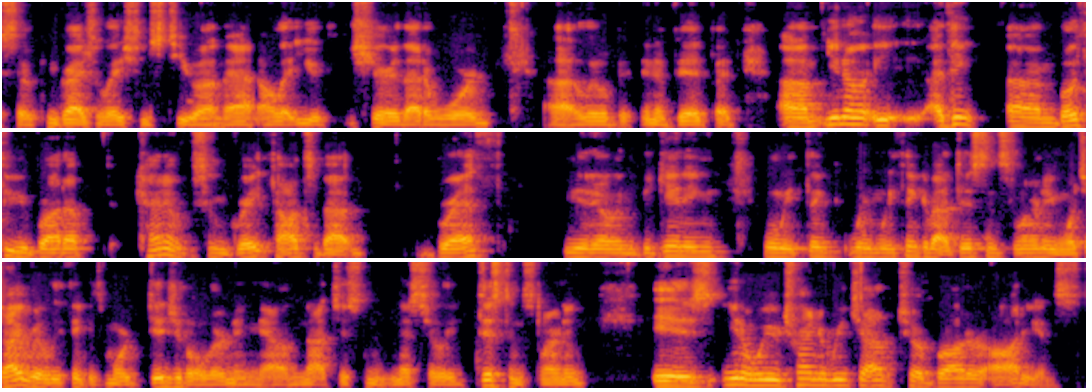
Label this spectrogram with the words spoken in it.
so, congratulations to you on that. I'll let you share that award uh, a little bit in a bit. But um, you know, I think um, both of you brought up kind of some great thoughts about breadth you know in the beginning when we think when we think about distance learning which i really think is more digital learning now not just necessarily distance learning is you know we were trying to reach out to a broader audience.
